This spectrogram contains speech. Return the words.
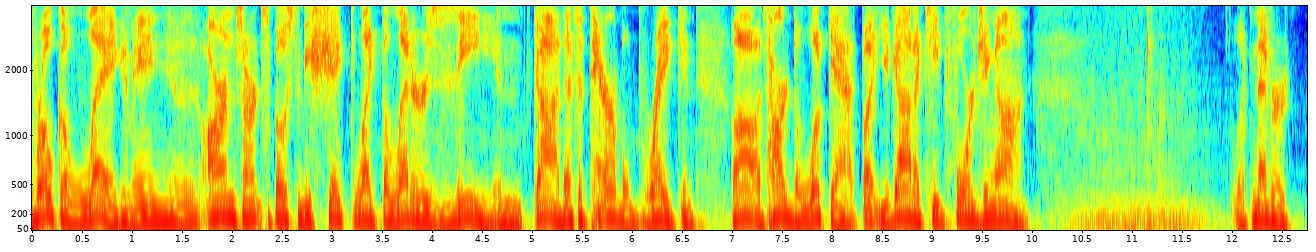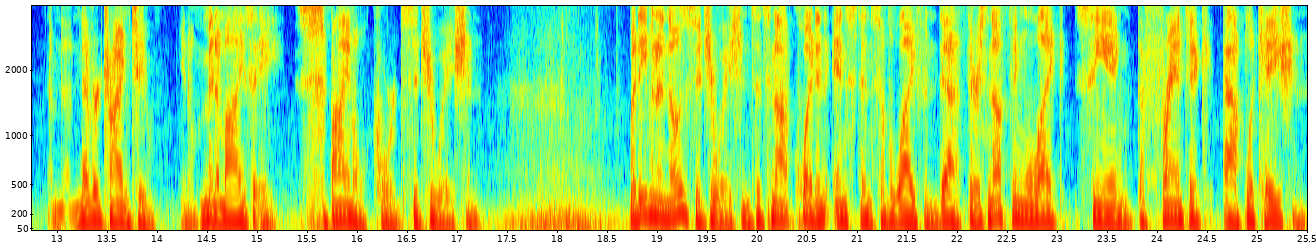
broke a leg. I mean, uh, arms aren't supposed to be shaped like the letter Z. And God, that's a terrible break. And oh, it's hard to look at, but you got to keep forging on. Look, never, I'm never trying to, you know, minimize a spinal cord situation. But even in those situations, it's not quite an instance of life and death. There's nothing like seeing the frantic application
